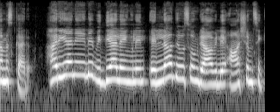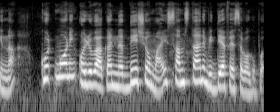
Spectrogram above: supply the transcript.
നമസ്കാരം. ഹരിയാനയിലെ വിദ്യാലയങ്ങളിൽ എല്ലാ ദിവസവും രാവിലെ ആശംസിക്കുന്ന ഗുഡ് മോർണിംഗ് ഒഴിവാക്കാൻ നിർദ്ദേശവുമായി സംസ്ഥാന വിദ്യാഭ്യാസ വകുപ്പ്.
